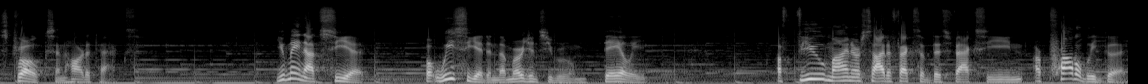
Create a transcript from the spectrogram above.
strokes and heart attacks. You may not see it, but we see it in the emergency room daily. A few minor side effects of this vaccine are probably good.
